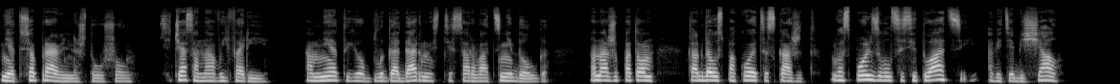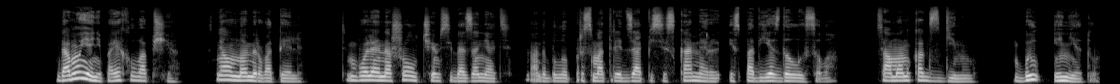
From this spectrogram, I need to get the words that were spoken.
Нет, все правильно, что ушел. Сейчас она в эйфории, а мне от ее благодарности сорваться недолго. Она же потом, когда успокоится, скажет, воспользовался ситуацией, а ведь обещал. Домой я не поехал вообще. Снял номер в отеле. Тем более нашел, чем себя занять. Надо было просмотреть записи с камеры из подъезда Лысого. Сам он как сгинул. Был и нету.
